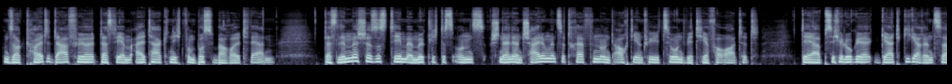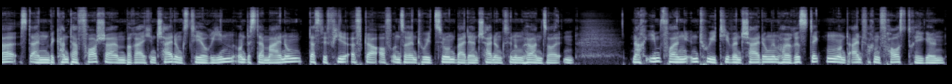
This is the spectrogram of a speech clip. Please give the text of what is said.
und sorgt heute dafür, dass wir im Alltag nicht vom Bus überrollt werden. Das limbische System ermöglicht es uns, schnelle Entscheidungen zu treffen und auch die Intuition wird hier verortet. Der Psychologe Gerd Gigerenzer ist ein bekannter Forscher im Bereich Entscheidungstheorien und ist der Meinung, dass wir viel öfter auf unsere Intuition bei der Entscheidungsfindung hören sollten. Nach ihm folgen intuitive Entscheidungen Heuristiken und einfachen Faustregeln.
